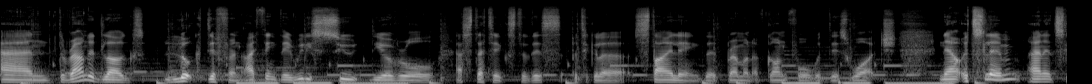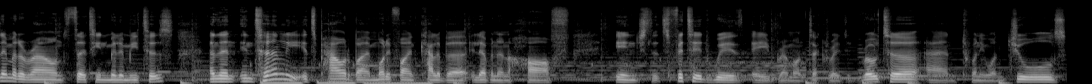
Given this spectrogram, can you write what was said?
And the rounded lugs look different. I think they really suit the overall aesthetics to this particular styling that Bremont have gone for with this watch. Now it's slim, and it's slim at around 13 millimeters. And then internally, it's powered by a modified caliber 11 and a half inch that's fitted with a Bremont decorated rotor and 21 jewels.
